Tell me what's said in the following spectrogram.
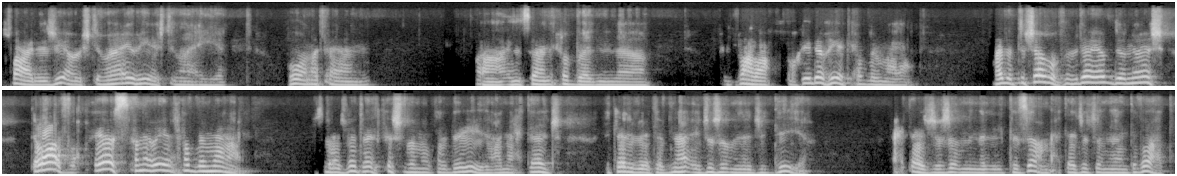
خارجي أو اجتماعي وهي اجتماعية. هو مثلا إنسان يحب المرح وكذا وهي تحب المرح هذا التشابه في البداية يبدو إنه إيش؟ توافق. يس أنا وهي نحب المرح بس بعد فترة اكتشف أنه أنا أحتاج لتربية أبنائي جزء من الجدية. أحتاج جزء من الالتزام أحتاج جزء من الانضباط.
